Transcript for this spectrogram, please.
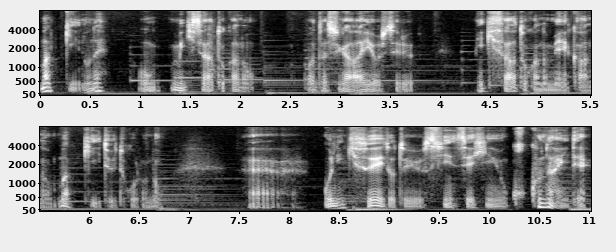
マッキーのねミキサーとかの私が愛用してるミキサーとかのメーカーのマッキーというところの、えー、オニキスエイトという新製品を国内で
